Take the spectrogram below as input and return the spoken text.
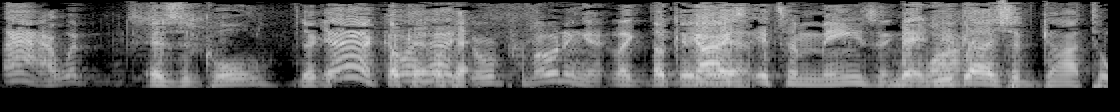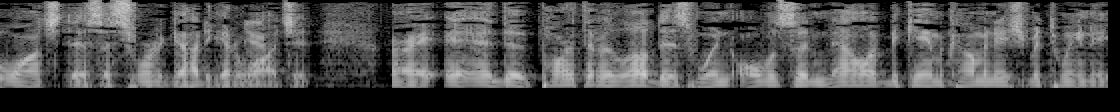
ah, what? Is it cool? They're- Yeah, go okay, ahead. okay. We're promoting it. Like, Okay, guys, yeah. it's amazing. Man, you guys have got to watch this. I swear to God, you got to Yeah. watch it. All right. And, and the part that I loved is when all of a sudden now it became a combination between a,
